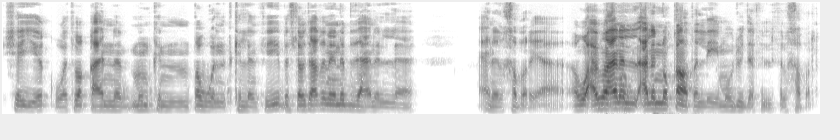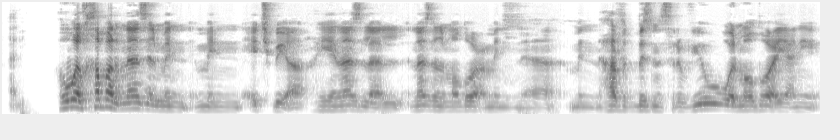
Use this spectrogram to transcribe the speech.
شيق وأتوقع إنه ممكن نطول نتكلم فيه بس لو تعطينا نبذة عن عن الخبر يا أو عن عن النقاط اللي موجودة في الخبر علي. هو الخبر نازل من من HBR هي نازلة نازل الموضوع من آه، من Harvard Business Review والموضوع يعني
